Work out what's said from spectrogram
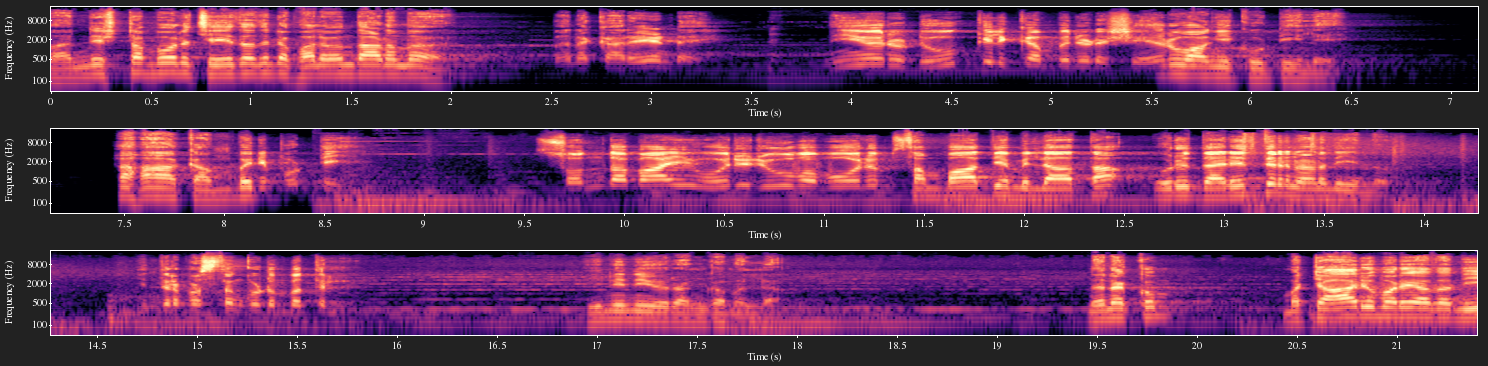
തന്നിഷ്ടം പോലെ ചെയ്തതിന്റെ ഫലം എന്താണെന്ന് നിനക്കറിയണ്ടേ? നീ ഒരു ഡൂക്കിലി കമ്പനിയുടെ ഷെയർ വാങ്ങിക്കൂട്ടിയില്ലേ? ആ കമ്പനി പൊട്ടി. സ്വന്തമായി ഒരു രൂപ പോലും സമ്പാദ്യമില്ലാത്ത ഒരു ദരിദ്രനാണ് നീ ഇന്ന്. ഇന്ദ്രപ്രസ്ഥം കുടുംബത്തിൽ ഇനി നീ ഒരു അംഗമല്ല. നിനക്കും മറ്റാരും അറിയാതെ നീ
